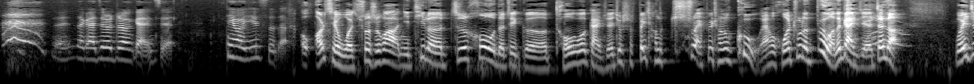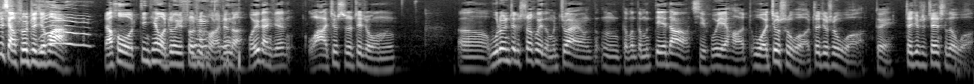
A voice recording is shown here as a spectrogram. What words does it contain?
对，大概就是这种感觉。挺有意思的哦，而且我说实话，你剃了之后的这个头，我感觉就是非常的帅，非常的酷，然后活出了自我的感觉，真的。我一直想说这句话，然后今天我终于说出口了，真的，我就感觉哇，就是这种，嗯，无论这个社会怎么转，嗯，怎么怎么跌宕起伏也好，我就是我，这就是我，对，这就是真实的我。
